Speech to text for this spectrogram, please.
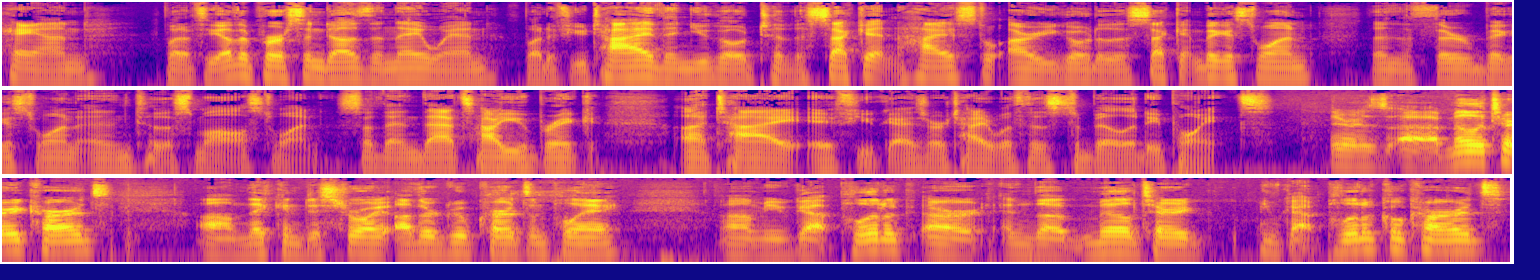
hand. But if the other person does, then they win. But if you tie, then you go to the second highest, or you go to the second biggest one, then the third biggest one, and to the smallest one. So then that's how you break a tie if you guys are tied with the stability points. There's uh, military cards. Um, they can destroy other group cards in play. Um, you've got political, or in the military, you've got political cards.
